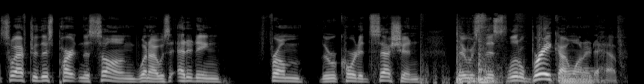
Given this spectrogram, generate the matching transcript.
So after this part in the song, when I was editing from the recorded session, there was this little break I wanted to have.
